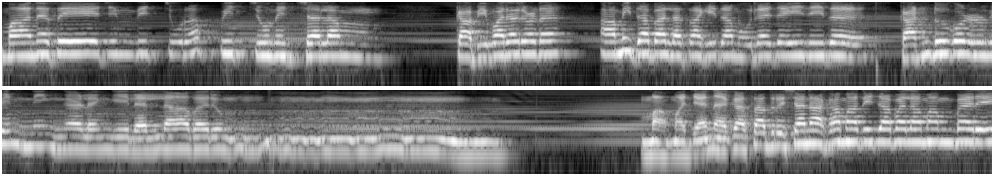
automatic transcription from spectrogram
മനസേ ചിന്തിച്ചുറപ്പിച്ചു നിശ്ചലം. കവിവരരോട് അമിത ബലസഹിതമുര ചെയ്തിത്. കണ്ടുകൊള്ളിൻ നിങ്ങളെങ്കിലെല്ലാവരും. മമ ജനക സദൃശനഹമതി ചപലമമ്പരെ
